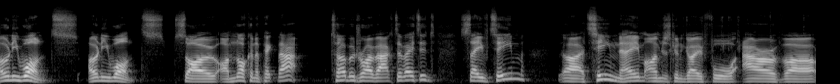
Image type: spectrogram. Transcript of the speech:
Only once. Only once. So I'm not going to pick that. Turbo driver activated. Save team. Uh, team name, I'm just going to go for Aarava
